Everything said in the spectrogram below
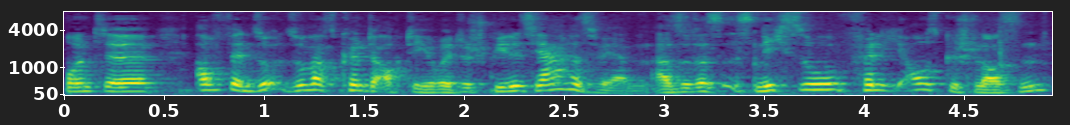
Und äh, auch wenn so, sowas könnte auch theoretisch Spiel des Jahres werden. Also das ist nicht so völlig ausgeschlossen.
